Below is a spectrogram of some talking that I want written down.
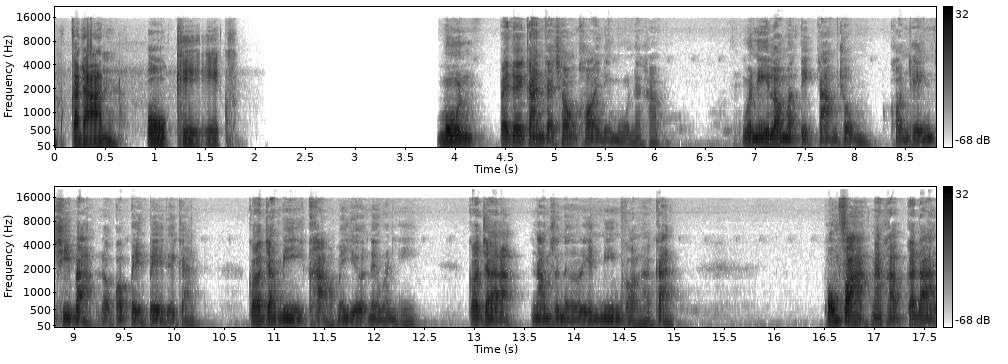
ำกระดาน OKX มูลไปด้วยกันกับช่องคอยในมูลนะครับ วันนี้เรามาติดตามชม คอนเทนต์ชิบะแล้วก็เปเป้ด้วยกัน ก็จะมีข่าวไม่เยอะในวันนี้ ก็จะนำเสนอเหรียญมีมก่อนล้วกัน ผมฝากนะครับ กระดาน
